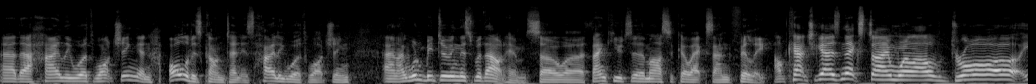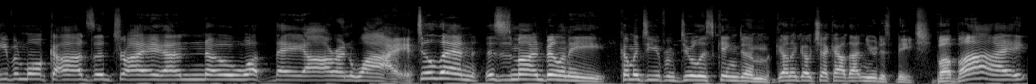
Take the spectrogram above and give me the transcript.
Uh, they're highly worth watching, and all of his content is highly worth watching. And I wouldn't be doing this without him. So uh, thank you to MasakoX and Philly. I'll catch you guys next time where I'll draw even more cards and try and know what they are and why. Till then, this is Martin Billany coming to you from Duelist Kingdom. Gonna go check out that nudist beach. Bye bye.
